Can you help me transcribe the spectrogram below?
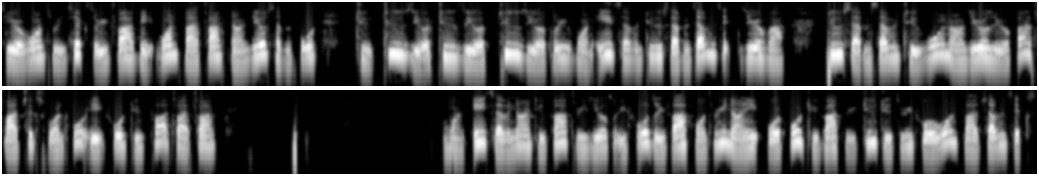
zero one three six three five eight one five five nine zero seven four two two zero two zero two zero three one eight seven two seven seven six zero five two seven seven two one nine zero zero five five six one four eight four two five five five. One eight seven nine two five three zero three four three five one three nine eight four four two five three two two three four one five seven six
